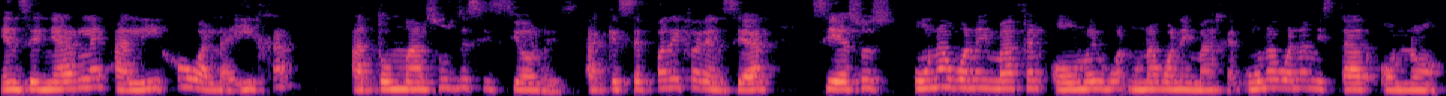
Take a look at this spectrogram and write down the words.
Enseñarle al hijo o a la hija a tomar sus decisiones, a que sepa diferenciar si eso es una buena imagen o una, buena imagen, una buena amistad o no,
